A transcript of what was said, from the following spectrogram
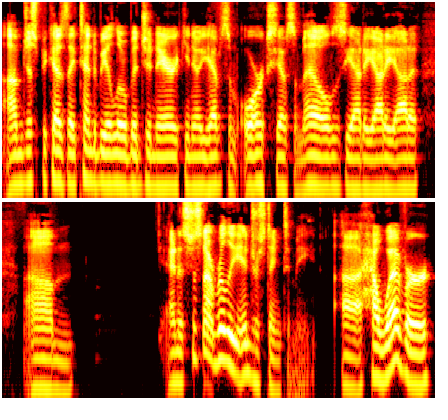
Um, just because they tend to be a little bit generic. You know, you have some orcs, you have some elves, yada yada yada. Um, and it's just not really interesting to me. Uh, however,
